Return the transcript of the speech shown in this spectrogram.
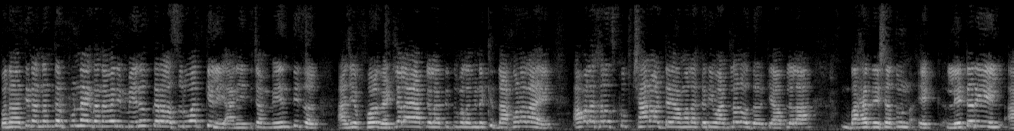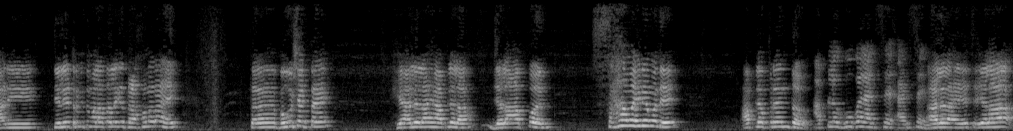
पण अं, तिनं नंतर पुन्हा एकदा नव्याने मेहनत करायला सुरुवात केली आणि तिच्या मेहनतीचं आज हे फळ भेटलेलं आहे आपल्याला ते तुम्हाला मी नक्कीच दाखवणार आहे. आम्हाला खरंच खूप छान वाटतंय. आम्हाला कधी वाटलं नव्हतं की आपल्याला बाहेर देशातून एक लेटर येईल आणि ते लेटर मी तुम्हाला आता लगेच दाखवणार आहे. तर बघू शकताय हे आलेलं आहे आपल्याला ज्याला आपण सहा महिन्यामध्ये आपल्यापर्यंत आपलं गुगल आलेलं आहे. याला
